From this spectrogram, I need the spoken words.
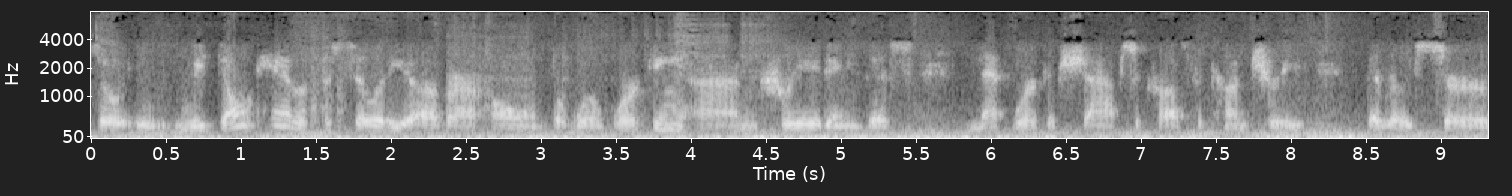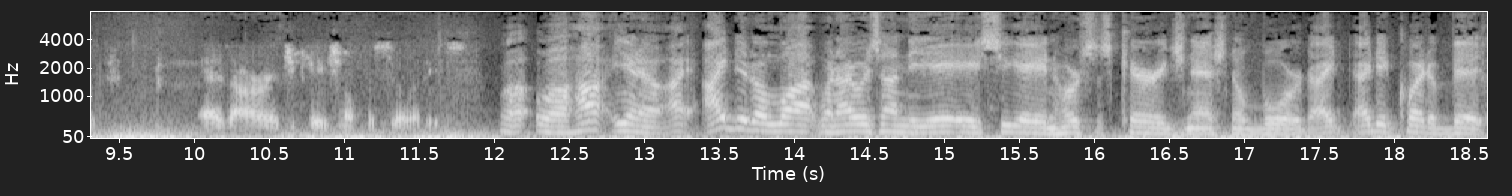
So we don't have a facility of our own, but we're working on creating this network of shops across the country that really serve as our educational facilities. Well, well, how you know, I, I did a lot when I was on the AACA and Horseless Carriage National Board. I I did quite a bit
